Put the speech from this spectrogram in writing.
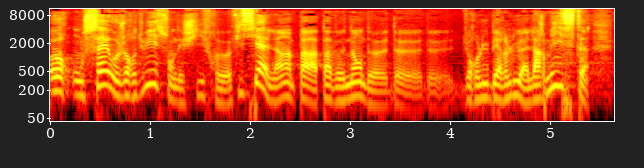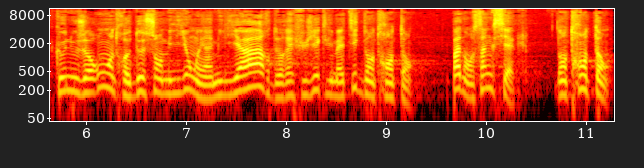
Or, on sait aujourd'hui, ce sont des chiffres officiels, hein, pas, venant de, de, alarmiste, que nous aurons entre 200 millions et 1 milliard de réfugiés climatiques dans 30 ans. Pas dans 5 siècles, dans 30 ans.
